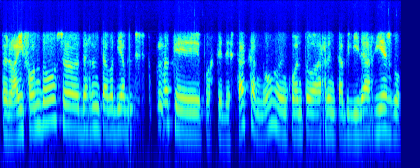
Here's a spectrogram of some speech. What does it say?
pero hay fondos eh, de renta variable que pues que destacan, ¿no? En cuanto a rentabilidad riesgo.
